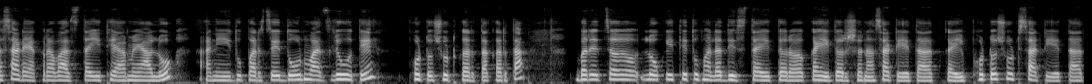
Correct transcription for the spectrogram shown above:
अकरा साडे अकरा वाजता इथे आम्ही आलो आणि दुपारचे दोन वाजले होते फोटोशूट करता करता. बरेच लोक इथे तुम्हाला दिसत आहे तर काही दर्शनासाठी येतात काही फोटोशूटसाठी येतात.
